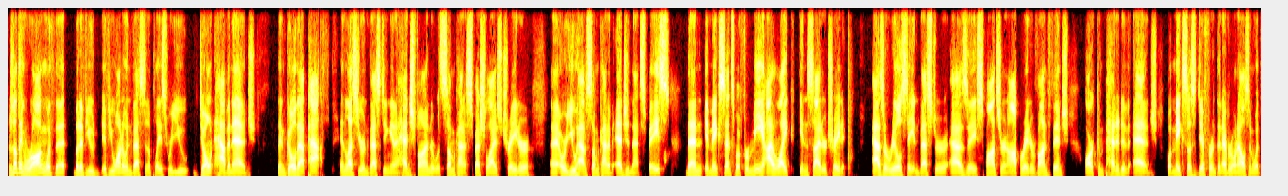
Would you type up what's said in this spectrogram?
There's nothing wrong with it. But if you if you want to invest in a place where you don't have an edge, then go that path. Unless you're investing in a hedge fund or with some kind of specialized trader, uh, or you have some kind of edge in that space then it makes sense. But for me, I like insider trading. As a real estate investor, as a sponsor and operator, Von Finch, our competitive edge, what makes us different than everyone else, and what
